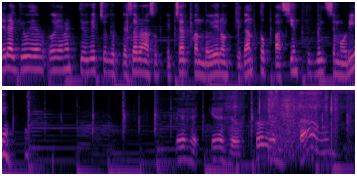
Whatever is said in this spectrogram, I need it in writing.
era que obvia- obviamente de hecho que empezaron a sospechar cuando vieron que tantos pacientes de él se morían. ¿Quién es, ese doctor? ¿Dónde está, weón?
